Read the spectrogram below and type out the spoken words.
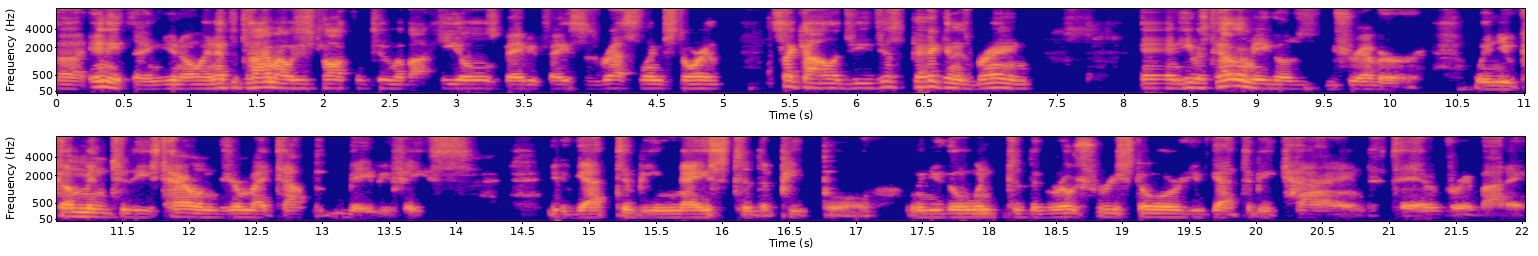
uh, anything, you know. And at the time, I was just talking to him about heels, baby faces, wrestling story, psychology, just picking his brain. And he was telling me, he goes, Trevor, when you come into these towns, you're my top baby face. You've got to be nice to the people. When you go into the grocery store, you've got to be kind to everybody.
